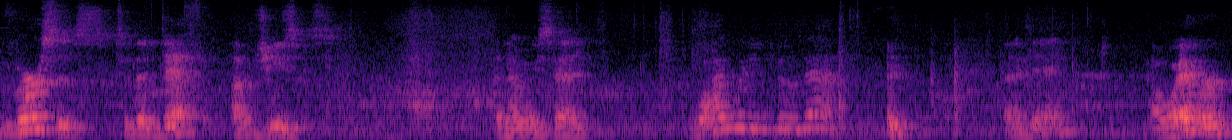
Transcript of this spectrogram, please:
verses to the death of Jesus. And then we said, why would he do that? okay. However,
